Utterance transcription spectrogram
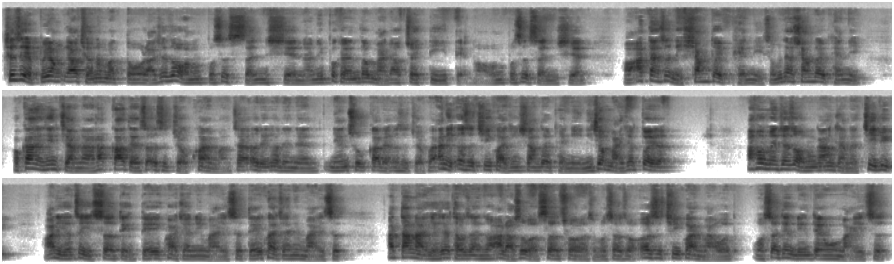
其实也不用要求那么多了，就是说我们不是神仙啊，你不可能都买到最低点哦，我们不是神仙啊！但是你相对便宜，什么叫相对便宜？我刚刚已经讲了，它高点是二十九块嘛，在二零二零年年初高点二十九块，啊，你二十七块已经相对便宜，你就买就对了。啊，后面就是我们刚刚讲的纪律，啊，你就自己设定，跌一块钱你买一次，跌一块钱你买一次。啊，当然有些投资人说，啊，老师我设错了，什么设错？二十七块买，我我设定零点五买一次，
